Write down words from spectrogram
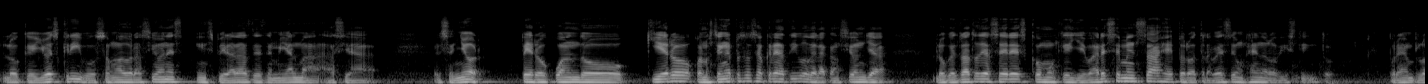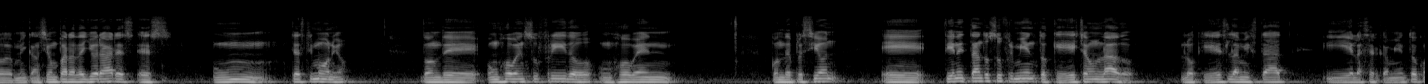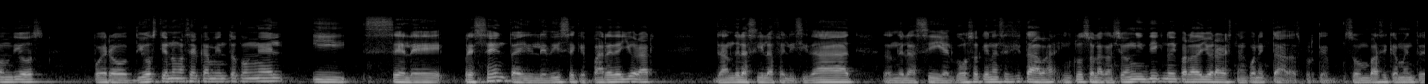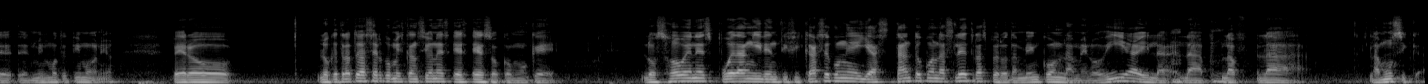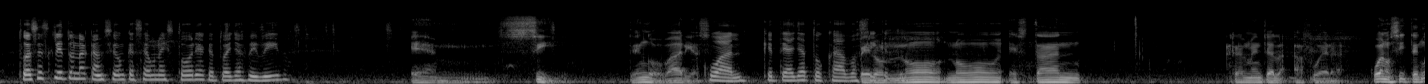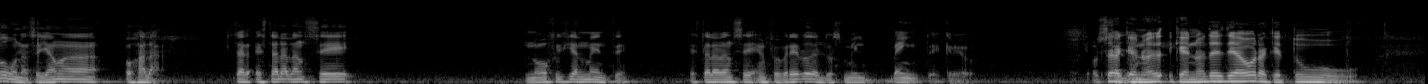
lo que yo escribo son adoraciones inspiradas desde mi alma hacia el Señor. Pero cuando quiero, cuando estoy en el proceso creativo de la canción ya, lo que trato de hacer es como que llevar ese mensaje, pero a través de un género distinto. Por ejemplo, mi canción Para de llorar es, es un testimonio donde un joven sufrido, un joven con depresión, eh, tiene tanto sufrimiento que echa a un lado lo que es la amistad y el acercamiento con Dios, pero Dios tiene un acercamiento con él y se le presenta y le dice que pare de llorar, dándole así la felicidad, dándole así el gozo que necesitaba. Incluso la canción Indigno y Para de llorar están conectadas porque son básicamente el mismo testimonio. Pero lo que trato de hacer con mis canciones es eso, como que los jóvenes puedan identificarse con ellas, tanto con las letras, pero también con la melodía y la, la, la, la, música. ¿Tú has escrito una canción que sea una historia que tú hayas vivido? Em, sí, tengo varias. ¿Cuál? Que te haya tocado así. Pero no, no están realmente afuera. Bueno, sí, tengo una, se llama Ojalá. esta la lancé no oficialmente esta la lancé en febrero del 2020, creo. O sea, que no, es, que no es desde ahora que tú...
